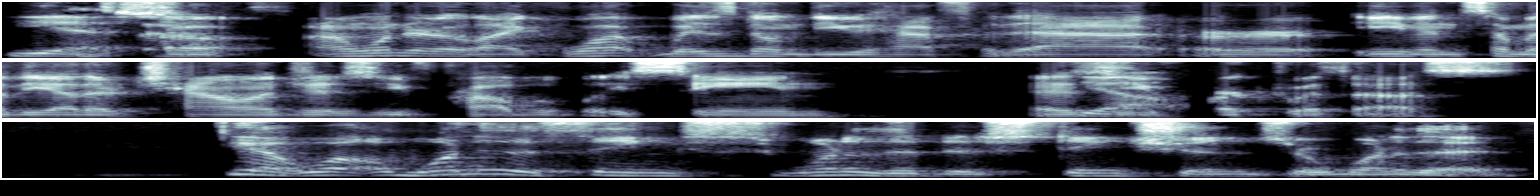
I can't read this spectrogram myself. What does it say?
Yes. So I wonder, like, what wisdom do you have for that, or even some of the other challenges you've probably seen as Yeah. you've worked with us? Yeah, well, one of the things, one of the distinctions, or one of the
